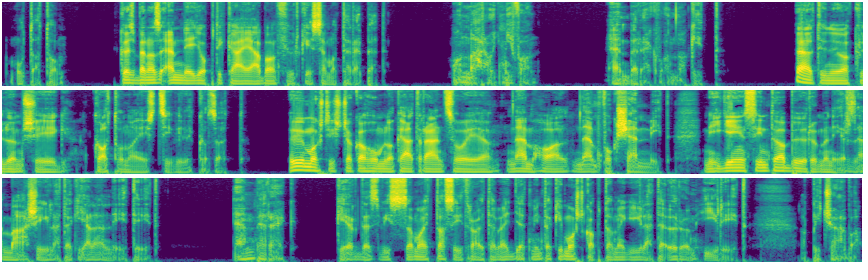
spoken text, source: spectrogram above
mutatom. Közben az M4 optikájában fürkészem a terepet. Mondd már, hogy mi van. Emberek vannak itt. Feltűnő a különbség katona és civil között. Ő most is csak a homlokát ráncolja, nem hal, nem fog semmit, míg én szinte a bőrömön érzem más életek jelenlétét. Emberek? Kérdez vissza, majd taszít rajtam egyet, mint aki most kapta meg élete öröm hírét. A picsába.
